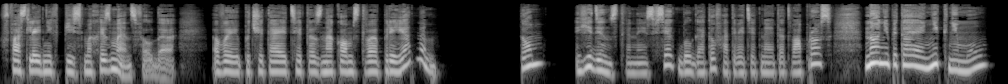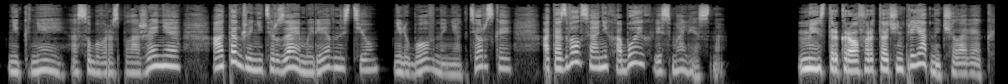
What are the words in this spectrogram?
в последних письмах из Мэнсфилда. Вы почитаете это знакомство приятным?» Том, единственный из всех, был готов ответить на этот вопрос, но не питая ни к нему, ни к ней особого расположения, а также не терзаемый ревностью, ни любовной, ни актерской, отозвался о них обоих весьма лестно. «Мистер Крофорд очень приятный человек,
